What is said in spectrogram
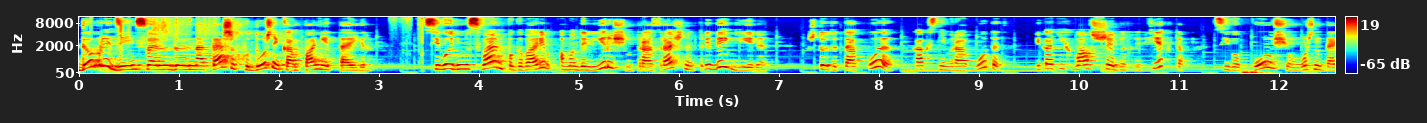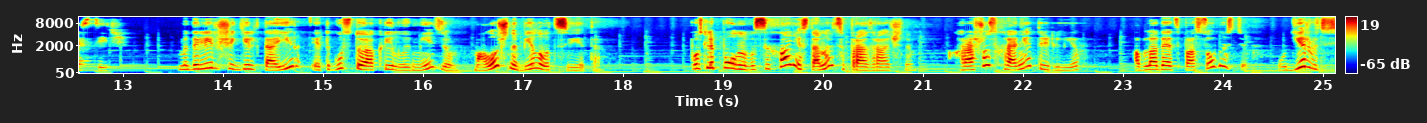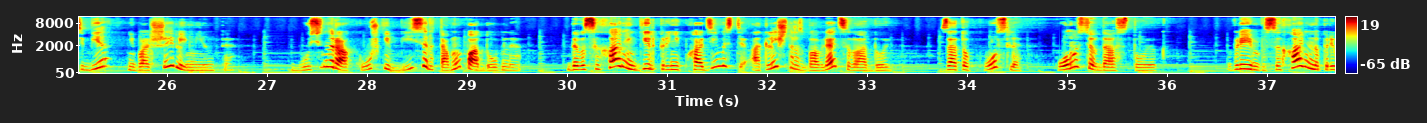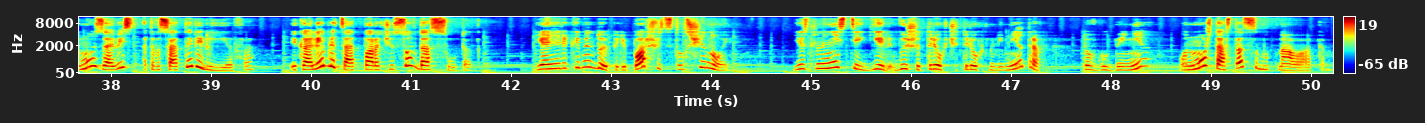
Добрый день, с вами Довин Наташа, художник компании Таир. Сегодня мы с вами поговорим о моделирующем прозрачном 3D геле. Что это такое, как с ним работать и каких волшебных эффектов с его помощью можно достичь. Моделирующий гель Таир – это густой акриловый медиум молочно-белого цвета. После полного высыхания становится прозрачным, хорошо сохраняет рельеф, обладает способностью удерживать в себе небольшие элементы – бусины, ракушки, бисер и тому подобное – до высыхания гель при необходимости отлично разбавляется водой, зато после полностью в достоек. Время высыхания напрямую зависит от высоты рельефа и колеблется от пары часов до суток. Я не рекомендую перебарщивать с толщиной. Если нанести гель выше 3-4 мм, то в глубине он может остаться мутноватым,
